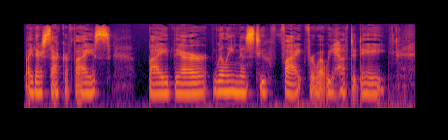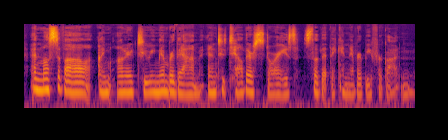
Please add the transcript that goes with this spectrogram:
by their sacrifice, by their willingness to fight for what we have today. And most of all, I'm honored to remember them and to tell their stories so that they can never be forgotten.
